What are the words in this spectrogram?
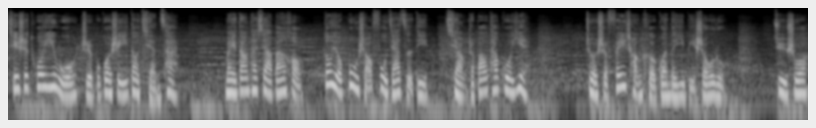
其实脱衣舞只不过是一道前菜。每当他下班后，都有不少富家子弟抢着包他过夜，这是非常可观的一笔收入。据说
